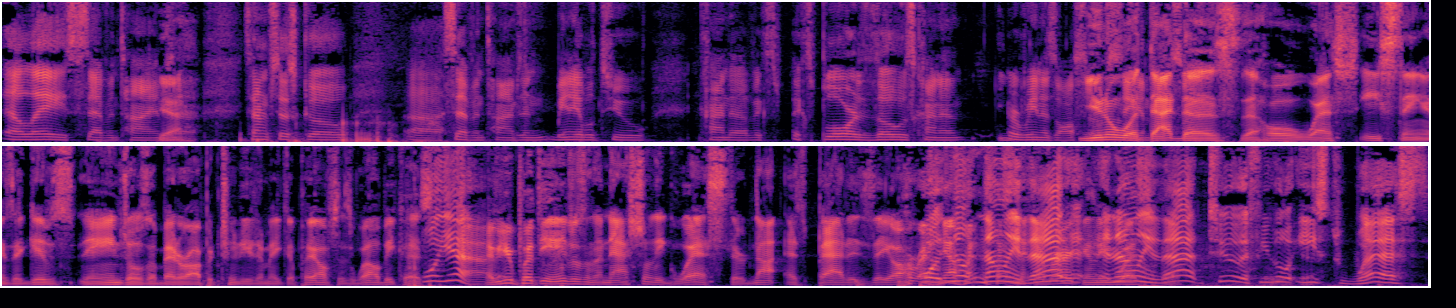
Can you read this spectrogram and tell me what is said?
L.A. seven times, Yeah. uh, San Francisco uh, seven times, and being able to kind of ex- explore those kind of arenas also. You know what that does? The whole West East thing is it gives the Angels a better opportunity to make the playoffs as well. Because Well, yeah. if you put the Angels in the National League West, they're not as bad as they are right well, now. no, not only that, American and not only that too. If you go east west,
